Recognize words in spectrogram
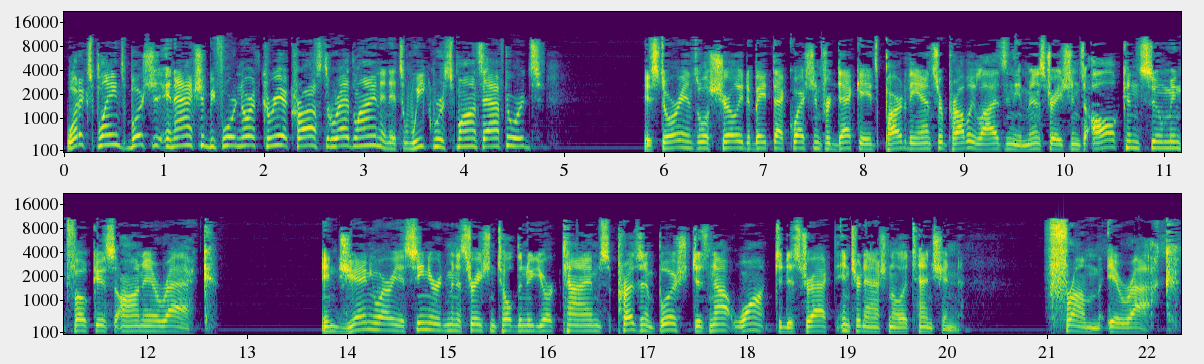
What explains Bush's inaction before North Korea crossed the red line and its weak response afterwards? Historians will surely debate that question for decades. Part of the answer probably lies in the administration's all consuming focus on Iraq. In January, a senior administration told the New York Times President Bush does not want to distract international attention from Iraq.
